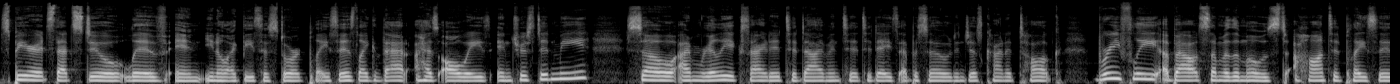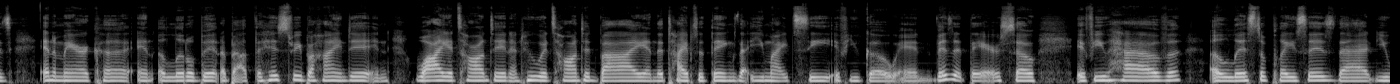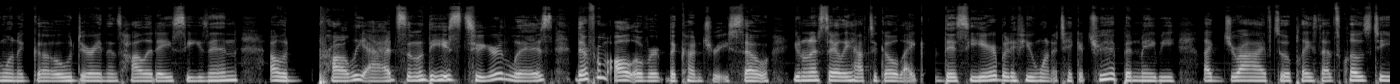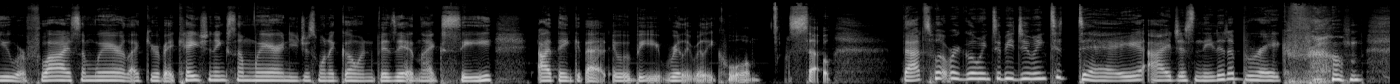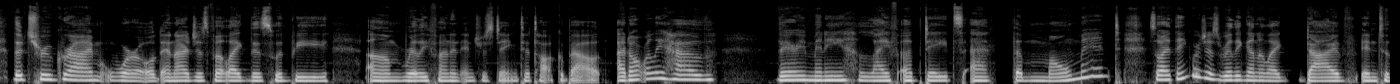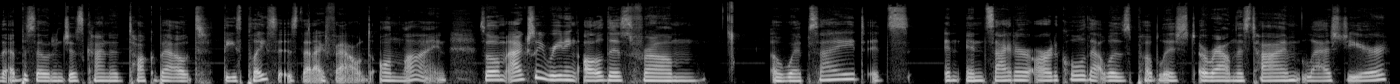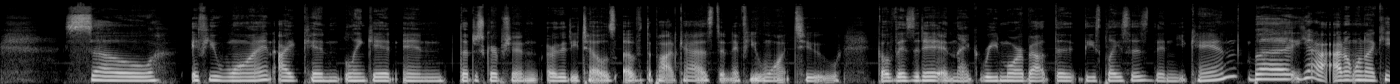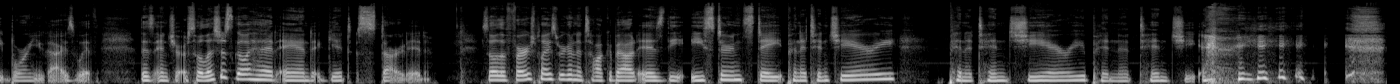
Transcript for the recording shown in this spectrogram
spirits that still live in, you know, like these historic places, like that has always interested me. So I'm really excited to dive into today's episode and just kind of talk briefly about some of the most haunted places in America and a little bit about the history behind it and why it's haunted and who it's haunted by and the types of things that you might see if you go and visit there. So if you have a list of places that you want to go during this holiday season, I would probably add some of these to your list. They're from all over the country. So you don't necessarily have to go like this year, but if you want to take a trip and maybe like drive to a place that's close to you or fly somewhere, like you're vacationing somewhere and you just want to go and visit and like see, I think that it would be really, really cool. So, that's what we're going to be doing today. I just needed a break from the true crime world, and I just felt like this would be um, really fun and interesting to talk about. I don't really have very many life updates at the moment. So I think we're just really going to like dive into the episode and just kind of talk about these places that I found online. So I'm actually reading all this from a website. It's an insider article that was published around this time last year. So if you want, I can link it in the description or the details of the podcast. And if you want to go visit it and like read more about the these places, then you can. But yeah, I don't want to keep boring you guys with this intro. So let's just go ahead and get started. So the first place we're going to talk about is the Eastern State Penitentiary penitentiary, penitentiary.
